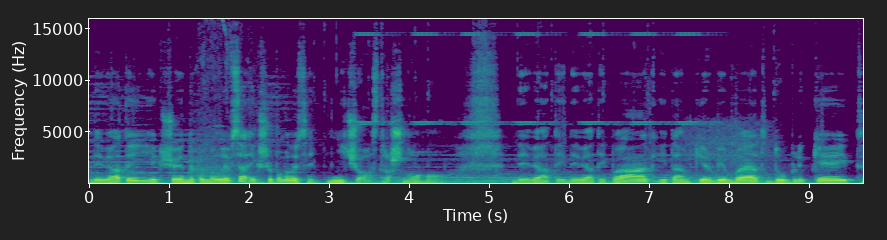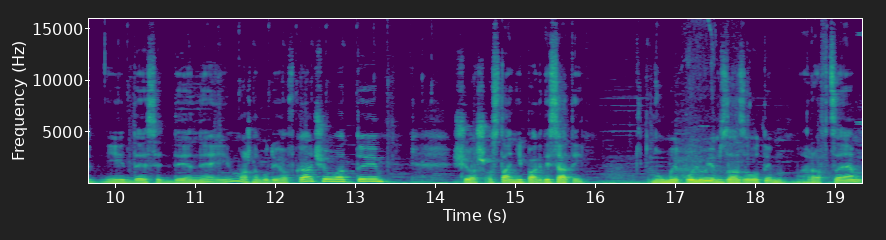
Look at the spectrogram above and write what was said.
Дев'ятий, якщо я не помилився. Якщо помилився, нічого страшного. Дев'ятий, дев'ятий пак, і там Kirby Bet, Duplicate і 10 DNA. І можна буде його вкачувати. Що ж, останній пак, десятий. Ну, ми полюємо за золотим гравцем.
